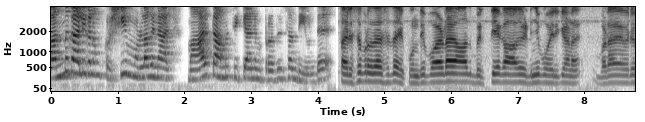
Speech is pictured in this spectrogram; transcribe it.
കന്നുകാലികളും കൃഷിയും ഉള്ളതിനാൽ മാറി താമസിക്കാനും പ്രതിസന്ധിയുണ്ട്. തരിശ് പ്രദേശത്തെ കുന്തിപ്പുഴയുടെ ആ ഭിത്തിയൊക്കെ ആകെ ഇടിഞ്ഞു പോയിരിക്കുകയാണ്. ഇവിടെ ഒരു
